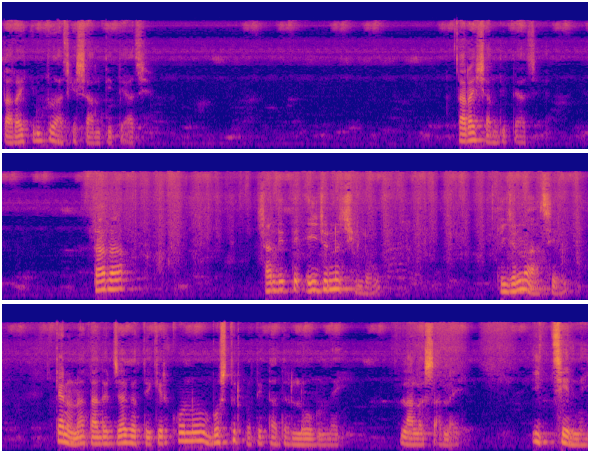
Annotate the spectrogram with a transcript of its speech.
তারাই কিন্তু আজকে শান্তিতে আছে। তারাই শান্তিতে আছে। তারা শান্তিতে এই জন্য ছিল এই জন্য আছে। কেননা তাদের জাগতিকের কোনো বস্তুর প্রতি তাদের লোভ নেই, লালসা নেই, ইচ্ছে নেই।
